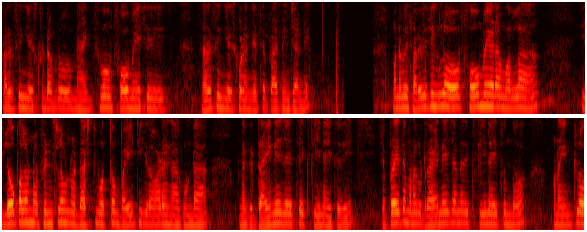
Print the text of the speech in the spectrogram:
సర్వీసింగ్ చేసుకునేటప్పుడు మ్యాక్సిమం ఫోమ్ వేసి సర్వీసింగ్ చేసుకోవడానికి అయితే ప్రయత్నించండి. మనం ఈ సర్వీసింగ్లో ఫోమ్ వేయడం వల్ల ఈ లోపల ఉన్న ఫ్రిడ్జ్లో ఉన్న డస్ట్ మొత్తం బయటికి రావడం కాకుండా మనకు డ్రైనేజ్ అయితే క్లీన్ అవుతుంది. ఎప్పుడైతే మనకు డ్రైనేజ్ అనేది క్లీన్ అవుతుందో మన ఇంట్లో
